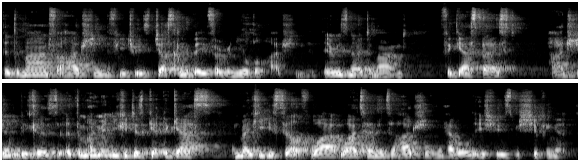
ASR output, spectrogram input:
the demand for hydrogen in the future is just going to be for renewable hydrogen. There is no demand for gas based hydrogen because at the moment you can just get the gas and make it yourself. Why, why turn into hydrogen and have all the issues with shipping it?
